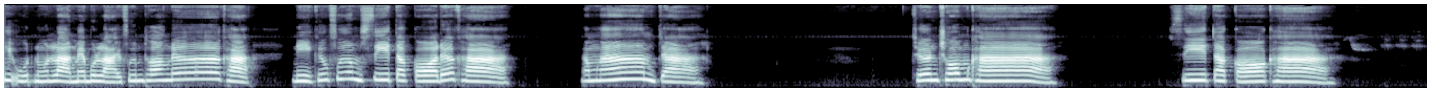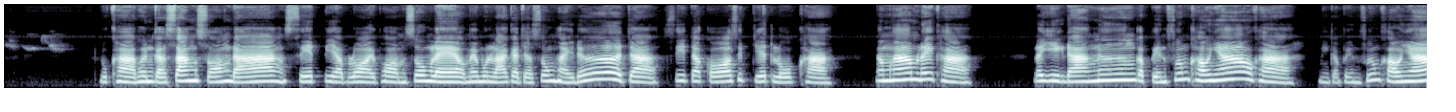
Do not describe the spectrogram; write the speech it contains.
ที่อุดหนุนร้านแม่บุญหลายฟื้มท้องเด้อค่ะ นี่คือฟื้มสีตะกอเด้อค่ะงามๆจ้าเชิญชมค่ะสีตะกอค่ะ ลูกค้าเพิ่นก็สั่งสองดังเสร็จเรียบร้อยพร้อมส่งแล้ว แม่บุญหลายก็จะส่งให้เด้อจ้ะสีตะกอ17ลบค่ะงามๆเลยค่ะ และอีกดางหนึงก็เป็นฟื้มเขาวยาวค่ะ นี่ก็เป็นฟื้มเขาวยา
